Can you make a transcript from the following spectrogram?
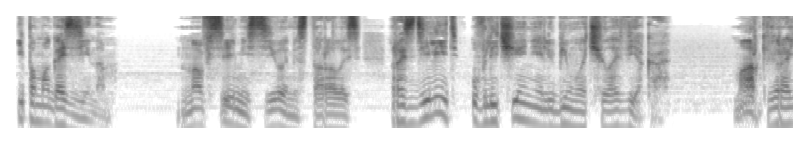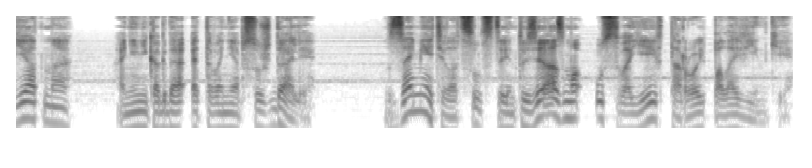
и по магазинам но всеми силами старалась разделить увлечение любимого человека. Марк, вероятно, они никогда этого не обсуждали, заметил отсутствие энтузиазма у своей второй половинки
